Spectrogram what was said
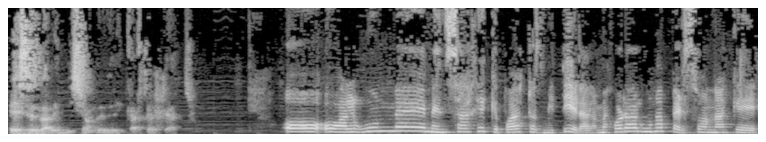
esa es la bendición de dedicarte al teatro. O, algún eh, mensaje que puedas transmitir. A lo mejor a alguna persona que,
